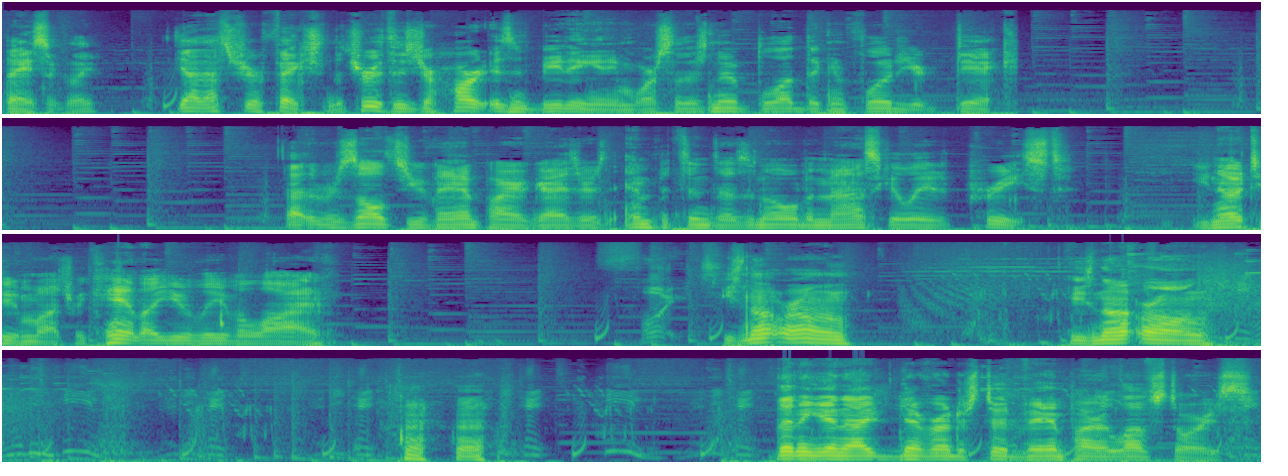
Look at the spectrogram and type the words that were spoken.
Basically. Yeah, that's pure fiction. The truth is your heart isn't beating anymore, so there's no blood that can flow to your dick. That results you vampire guys are as impotent as an old emasculated priest. You know too much. We can't let you leave alive. Fight! He's not wrong. He's not wrong. then again, I've never understood vampire love stories.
